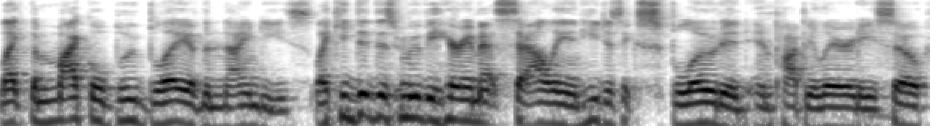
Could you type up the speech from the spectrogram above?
like the Michael Bublé of the 90s. Like he did this movie Harry Met Sally and he just exploded in popularity. So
